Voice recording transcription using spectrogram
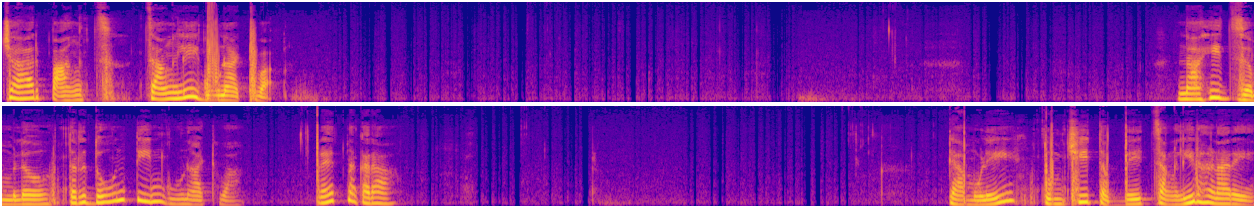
चार पाच चांगले गुण आठवा. नाहीच जमलं तर दोन तीन गुण आठवा. प्रयत्न करा. त्यामुळे तुमची तब्येत चांगली राहणार आहे.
